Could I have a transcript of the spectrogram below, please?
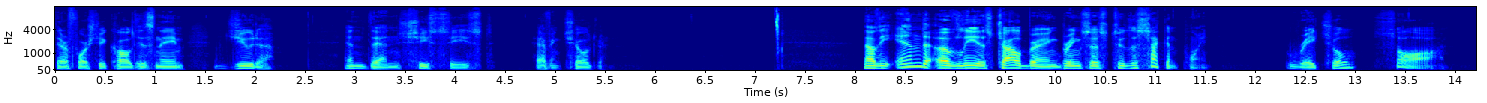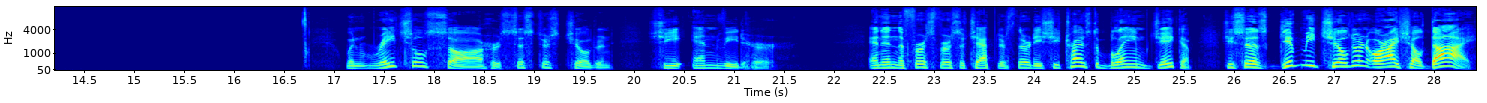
Therefore she called his name Judah. And then she ceased having children. Now, the end of Leah's childbearing brings us to the second point Rachel saw. When Rachel saw her sister's children, she envied her. And in the first verse of chapter 30, she tries to blame Jacob. She says, Give me children or I shall die.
